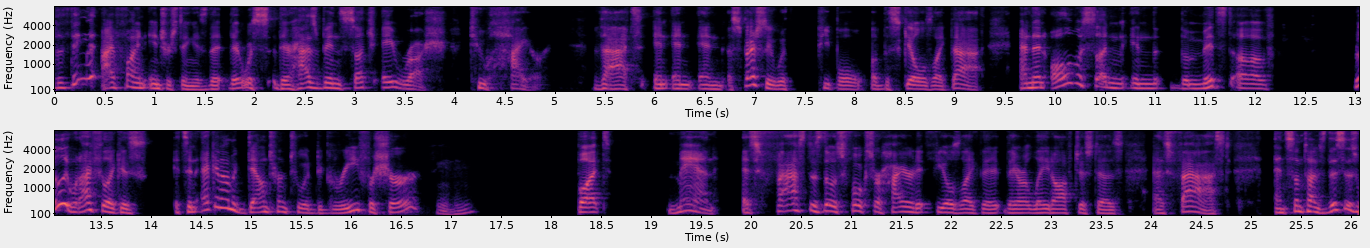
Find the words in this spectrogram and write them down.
the thing that I find interesting is that there was there has been such a rush to hire that and and and especially with people of the skills like that. And then all of a sudden in the midst of really what I feel like is it's an economic downturn to a degree for sure, Mhm. but man, as fast as those folks are hired, it feels like they, they are laid off just as as fast. And sometimes this is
